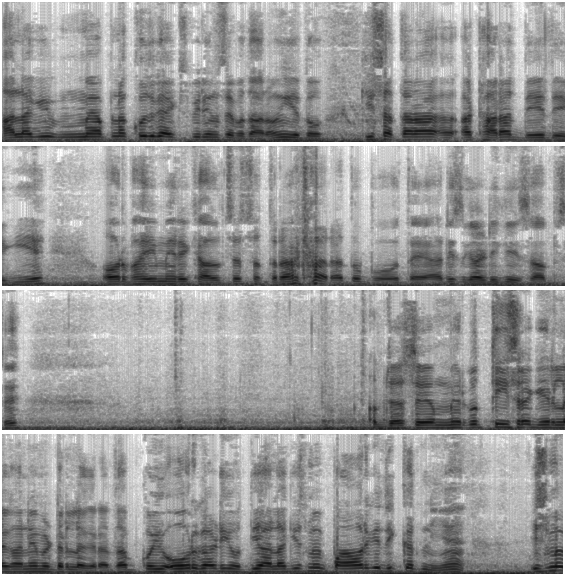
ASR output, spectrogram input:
हालाँकि मैं अपना खुद का एक्सपीरियंस से बता रहा हूँ ये तो कि सत्रह अठारह दे देगी ये। और भाई मेरे ख्याल से सत्रह अठारह तो बहुत है यार इस गाड़ी के हिसाब से। अब जैसे मेरे को तीसरा गियर लगाने में डर लग रहा था। अब कोई और गाड़ी होती है, हालाँकि इसमें पावर की दिक्कत नहीं है। इसमें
